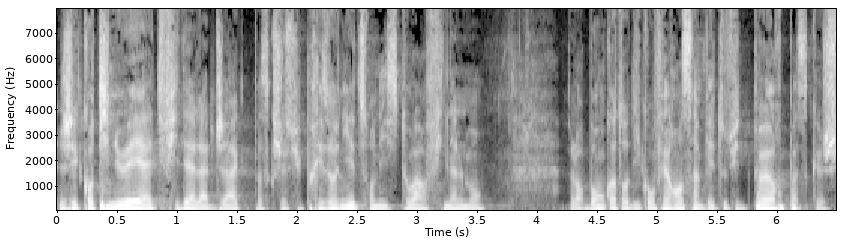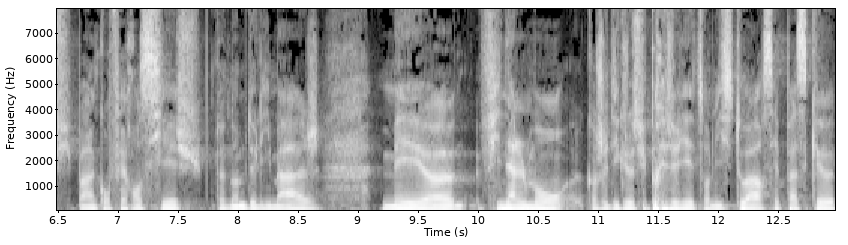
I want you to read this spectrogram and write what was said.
j'ai continué à être fidèle à Jack parce que je suis prisonnier de son histoire finalement. Alors bon, quand on dit conférence, ça me fait tout de suite peur parce que je suis pas un conférencier, je suis un homme de l'image. Mais euh, finalement, quand je dis que je suis prisonnier de son histoire, c'est parce que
